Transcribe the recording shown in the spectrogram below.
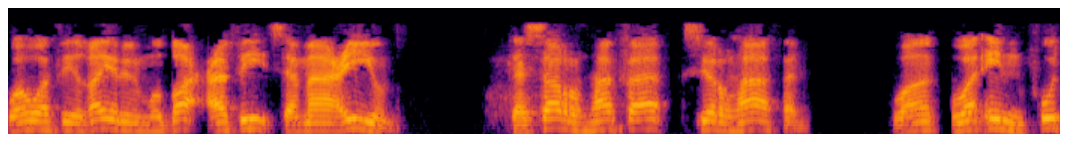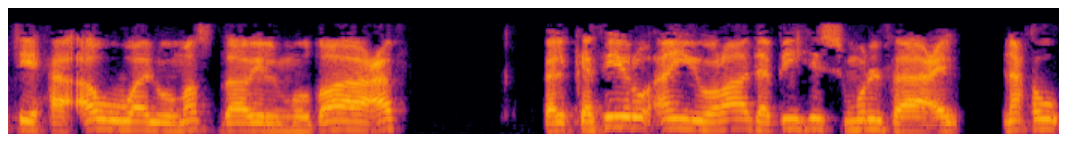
وهو في غير المضعف سماعي. كسرهف سرهافا. وإن فتح أول مصدر المضاعف فالكثير أن يراد به اسم الفاعل. نحو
